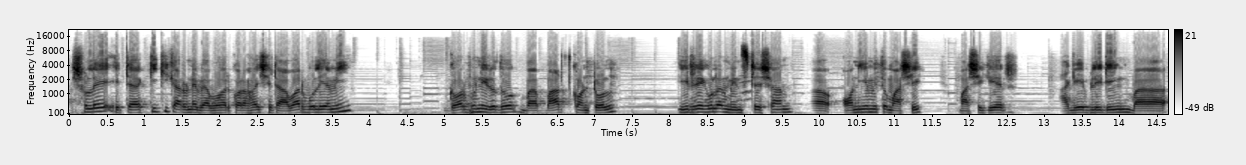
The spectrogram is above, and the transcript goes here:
আসলে এটা কি কি কারণে ব্যবহার করা হয় সেটা আবার বলি আমি। গর্ভনিরোধক বা বার্থ কন্ট্রোল, ইররেগুলার বা অনিয়মিত মাসিক, মাসিকের আগে ব্লিডিং বা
